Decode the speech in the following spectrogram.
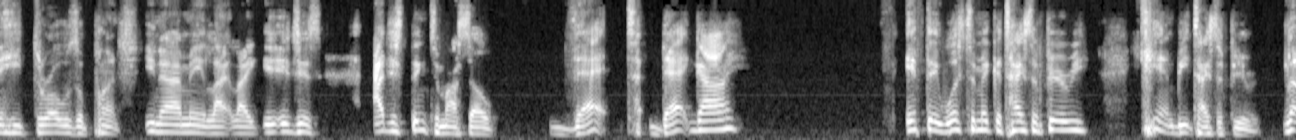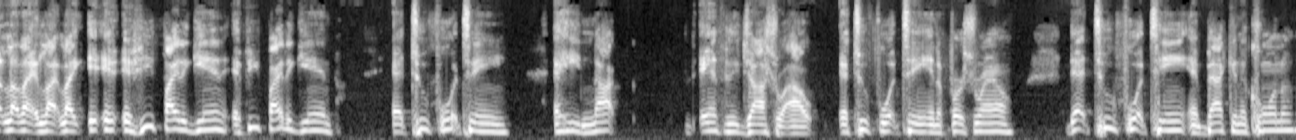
then he throws a punch. You know what I mean? Like like it, it just I just think to myself that that guy, if they was to make a Tyson Fury, can't beat Tyson Fury. Like like like like, like i- i- if he fight again, if he fight again at 214 and he knocked Anthony Joshua out at 214 in the first round, that 214 and back in the corner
